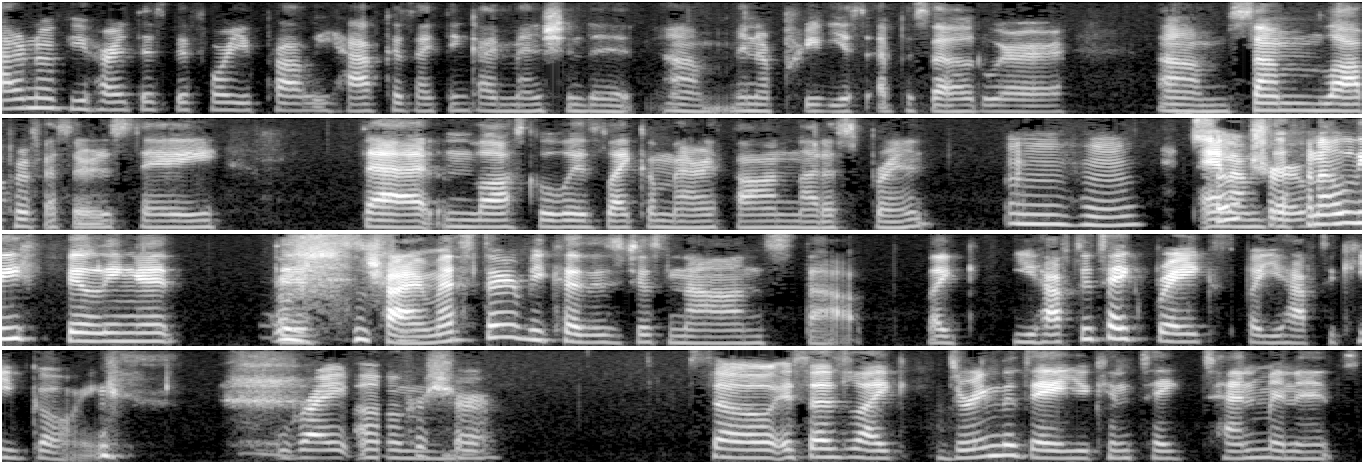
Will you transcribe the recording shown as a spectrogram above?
i don't know if you heard this before you probably have because i think i mentioned it um, in a previous episode where um, some law professors say that law school is like a marathon not a sprint mm-hmm. So and i'm true. definitely feeling it this trimester because it's just nonstop like you have to take breaks but you have to keep going right, for Um, sure. So it says like during the day you can take 10 minutes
